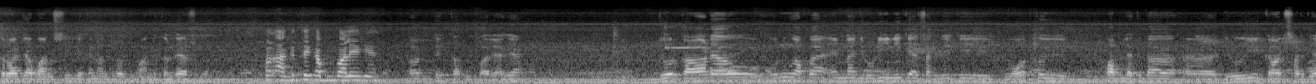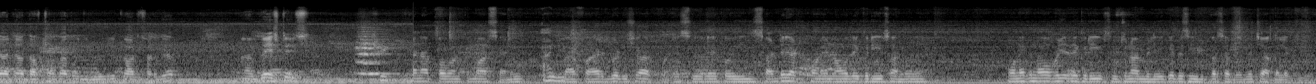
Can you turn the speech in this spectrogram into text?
ਦਰਵਾਜ਼ਾ ਬੰਦ ਸੀ ਲੇਕਿਨ ਅੰਦਰੋਂ ਧੂੰਆਂ ਨਿਕਲ ਰਿਹਾ ਸੀਗਾ। ਹੁਣ ਅੱਗ ਤੇ ਕਾਬੂ ਪਾ ਲਿਆ ਗਿਆ। ਅੱਗ ਤੇ ਕਾਬੂ ਪਾ ਲਿਆ ਗਿਆ। ਜੋ ਰਿਕਾਰਡ ਆ ਉਹ ਉਹਨੂੰ ਆਪਾਂ ਇੰਨਾ ਜ਼ਰੂਰੀ ਨਹੀਂ ਕਹਿ ਸਕਦੇ ਕਿ ਬਹੁਤ ਕੋਈ ਪਬਲਿਕ ਦਾ ਜ਼ਰੂਰੀ ਰਿਕਾਰਡ ਸੜ ਗਿਆ ਜਾਂ ਦਫ਼ਤਰ ਦਾ ਕੋਈ ਜ਼ਰੂਰੀ ਰਿਕਾਰਡ ਸੜ ਗਿਆ। ਵੇਸਟੇਜ ਮੇਰਾ ਨਾਮ ਪਵਨ ਕੁਮਾਰ ਸੈਣੀ। ਮੈਂ ਫਾਇਰ ਬ੍ਰਿਗੇਡ ਹੁਸ਼ਿਆਰਪੁਰ ਤੋਂ ਸਵੇਰੇ ਕੋਈ 8:30 ਪੌਣੇ 9 ਦੇ ਕਰੀਬ ਸਾਨੂੰ ਪੌਣੇ 9 ਵਜੇ ਦੇ ਕਰੀਬ ਸੂਚਨਾ ਮਿਲੀ ਕਿ ਤਹਿਸੀਲਪੁਰ ਸਭੇ ਵਿੱਚ ਅੱਗ ਲੱਗੀ ਹੈ।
